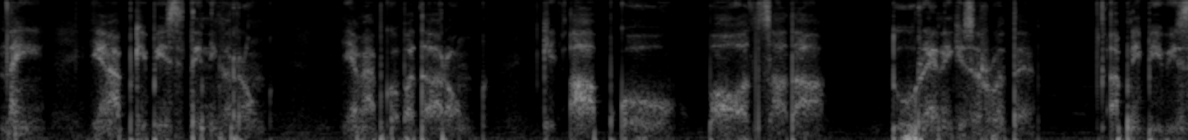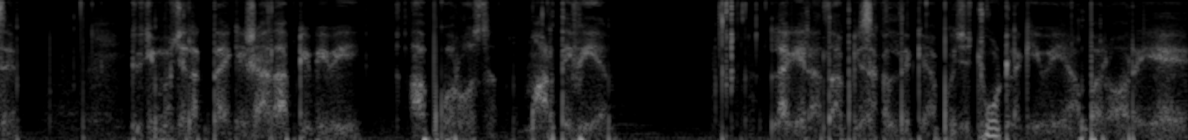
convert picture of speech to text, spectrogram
नहीं, ये मैं आपकी बेइज्जती नहीं कर रहा हूँ। ये मैं आपको बता रहा हूँ कि आपको बहुत ज़्यादा दूर रहने की ज़रूरत है अपनी बीवी से, क्योंकि मुझे लगता है कि शायद आपकी बीवी आपको रोज़ मारती भी है। लगे रहा था आपकी शक्ल देख के, आपको जो चोट लगी हुई है यहाँ पर और ये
